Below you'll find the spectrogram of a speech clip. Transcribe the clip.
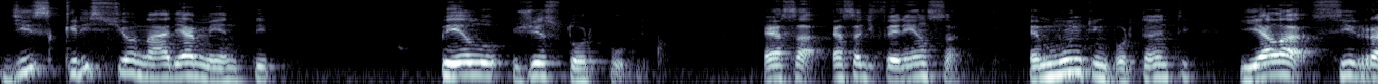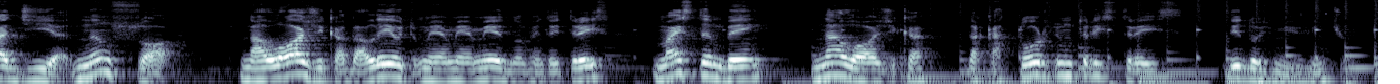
discricionariamente pelo gestor público. Essa, essa diferença é muito importante e ela se irradia não só na lógica da Lei 8666 de 93, mas também na lógica da 14133 de 2021.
